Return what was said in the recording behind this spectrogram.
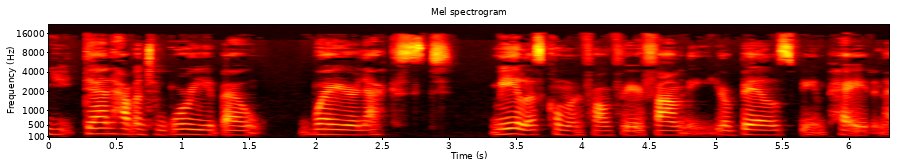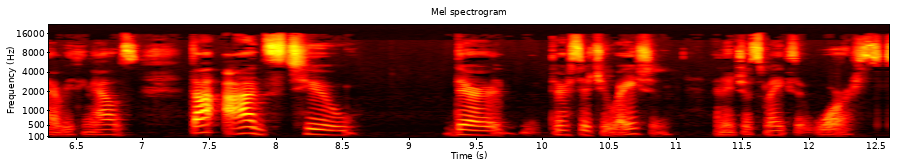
you then having to worry about where your next meal is coming from for your family your bills being paid and everything else that adds to their their situation and it just makes it worse.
